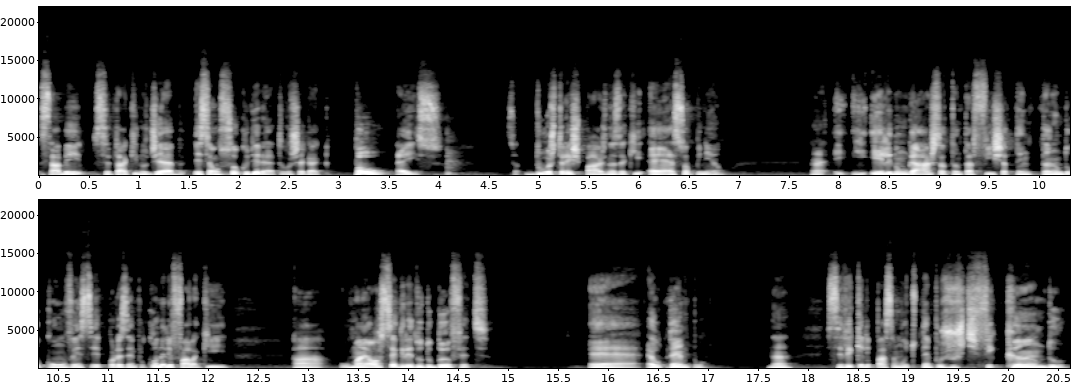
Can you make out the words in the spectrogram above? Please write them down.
Sabe, você está aqui no jab, esse é um soco direto. Eu vou chegar aqui. Pô, é isso. Duas, três páginas aqui, é essa opinião. Né? E, e, ele não gasta tanta ficha tentando convencer. Por exemplo, quando ele fala que ah, o maior segredo do Buffett é, é o tempo, né? Você vê que ele passa muito tempo justificando,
